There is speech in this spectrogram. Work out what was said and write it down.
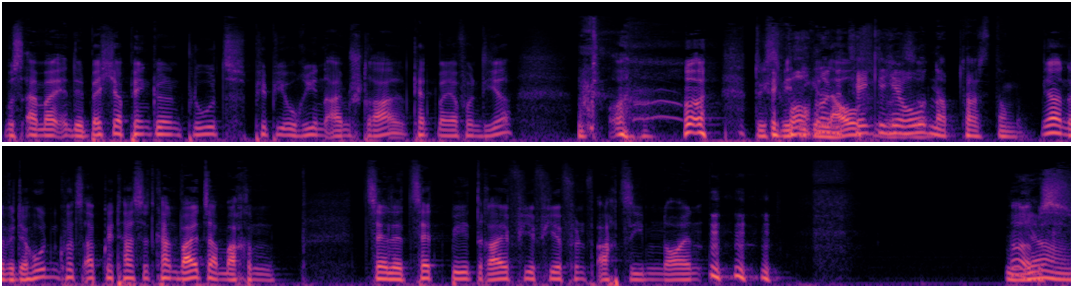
muss einmal in den Becher pinkeln, Blut, Pipi, Urin in einem Strahl, kennt man ja von dir. Durchs ich wenige eine Laufen. tägliche und so. Hodenabtastung. Ja, und dann wird der Hoden kurz abgetastet, kann weitermachen. Zelle ZB 3445879. Ja, Ja,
